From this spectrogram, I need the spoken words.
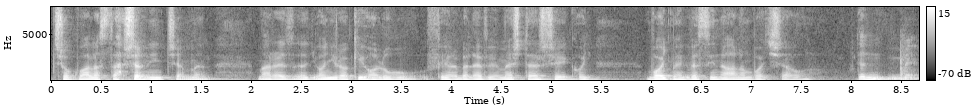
sok választása nincsen, mert már ez egy annyira kihaló félbelevő mesterség, hogy vagy megveszi nálam, vagy sehol. De me-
